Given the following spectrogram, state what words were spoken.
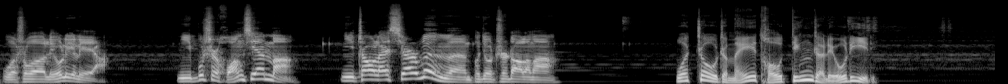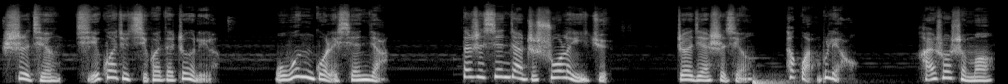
我说刘丽丽呀，你不是黄仙吗？你招来仙儿问问不就知道了吗？我皱着眉头盯着刘丽丽。事情奇怪就奇怪在这里了。我问过了仙家，但是仙家只说了一句：这件事情。他管不了，还说什么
